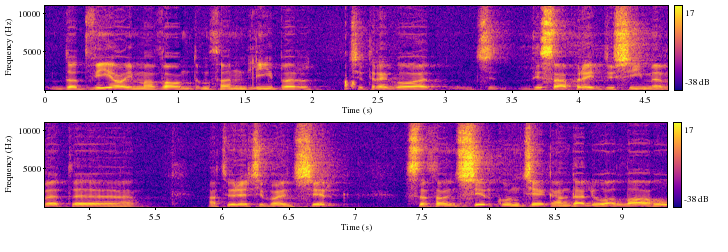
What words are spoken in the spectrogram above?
Do të vijojë ma vonë, domethënë libër, që tregohet disa prej dyshimeve të atyre që bëjnë shirk, se thojnë shirkun që e ka ndalu Allahu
